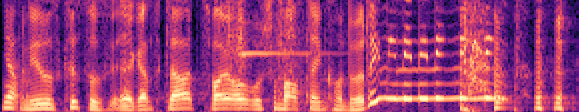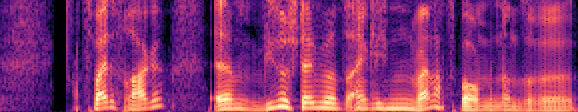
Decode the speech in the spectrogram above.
Ja. Von Jesus Christus. Äh, ganz klar, zwei Euro schon mal auf dein Konto. Ring, ding, ding, ding, ding. Zweite Frage. Ähm, wieso stellen wir uns eigentlich einen Weihnachtsbaum in unsere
